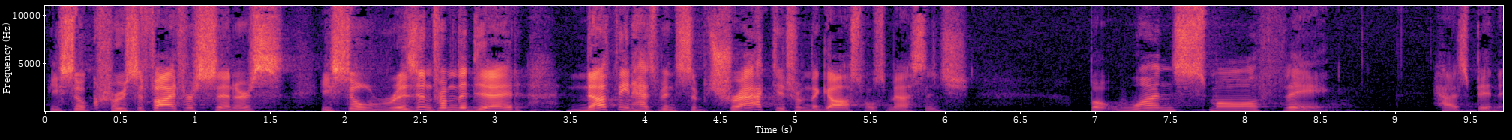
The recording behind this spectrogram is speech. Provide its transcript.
He's still crucified for sinners, He's still risen from the dead. Nothing has been subtracted from the gospel's message. But one small thing has been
